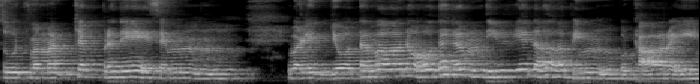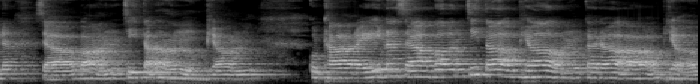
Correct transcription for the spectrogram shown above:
सूक्ष्ममध्यप्रदेशम् वळिद्योतमानोदरं दिव्यनाभिं कुठारेण शावाञ्चिताभ्यां कुठारेण शावाञ्चिताभ्यां कराभ्यां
